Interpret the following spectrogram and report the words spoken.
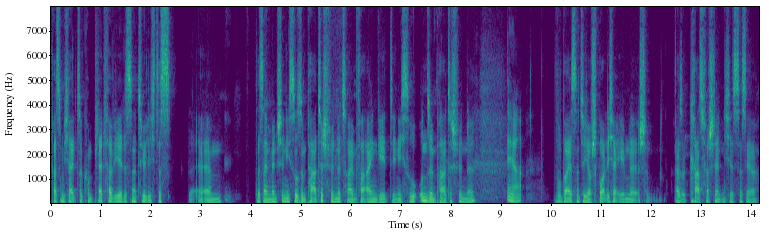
was mich halt so komplett verwirrt, ist natürlich, dass ähm, dass ein Mensch, den ich so sympathisch finde, zu einem Verein geht, den ich so unsympathisch finde. Ja. Wobei es natürlich auf sportlicher Ebene schon, also krass verständlich ist, dass er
